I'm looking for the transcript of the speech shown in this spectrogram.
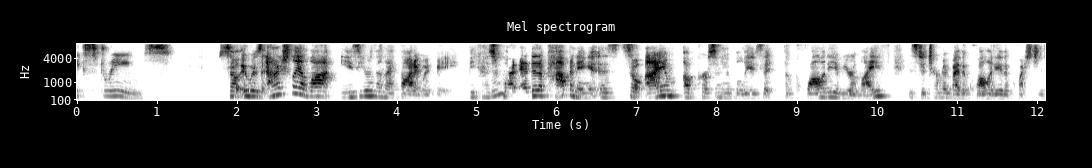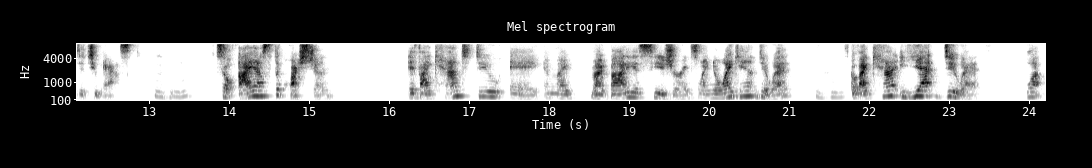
extremes? So it was actually a lot easier than I thought it would be because mm. what ended up happening is so I am a person who believes that the quality of your life is determined by the quality of the questions that you ask. Mm-hmm. So I asked the question if I can't do A and my, my body is seizuring, so I know I can't do it. Mm-hmm. So if I can't yet do it, what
